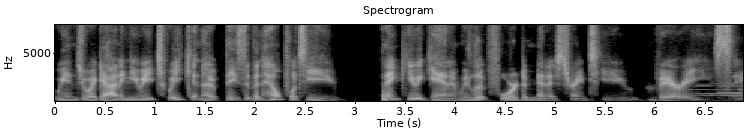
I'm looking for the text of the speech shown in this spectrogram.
We enjoy guiding you each week and hope these have been helpful to you. Thank you again, and we look forward to ministering to you very soon.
